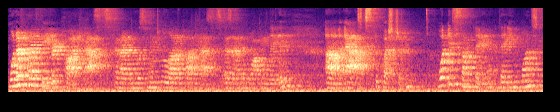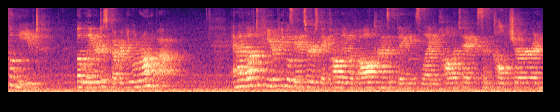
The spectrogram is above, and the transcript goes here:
one of my favorite podcasts, and I've been listening to a lot of podcasts as I've been walking lately, um, asks the question What is something that you once believed but later discovered you were wrong about? And I love to hear people's answers. They call in with all kinds of things like politics and culture and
